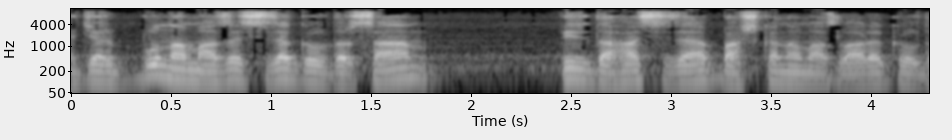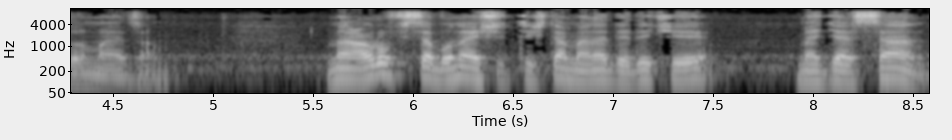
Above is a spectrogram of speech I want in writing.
əgər bu namazı sizə qıldırsam, bir daha sizə başqa namazları qıldırmayacam. Məruf isə bunu eşitdikdə mənə dedi ki, məgər sən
